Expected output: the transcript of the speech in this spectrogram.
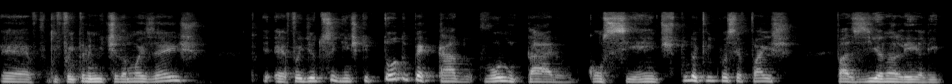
é, que foi transmitida a Moisés, é, foi dito o seguinte: que todo pecado voluntário, consciente, tudo aquilo que você faz fazia na lei ali,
